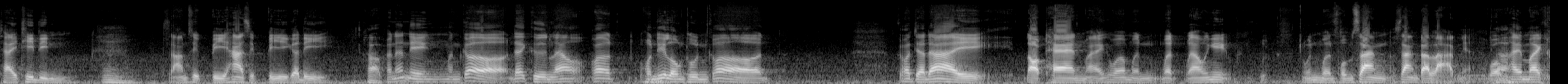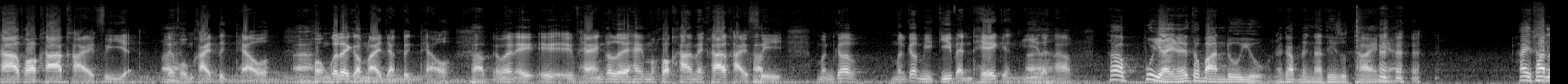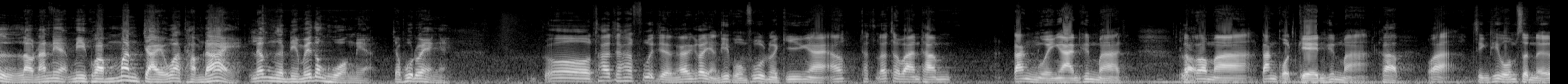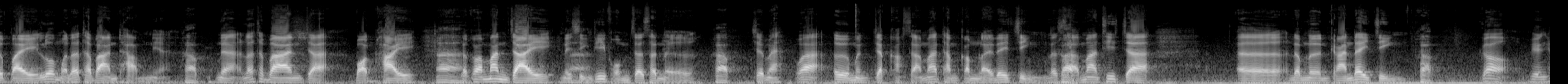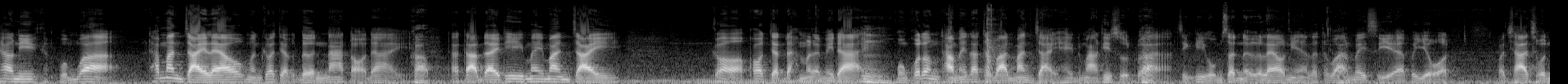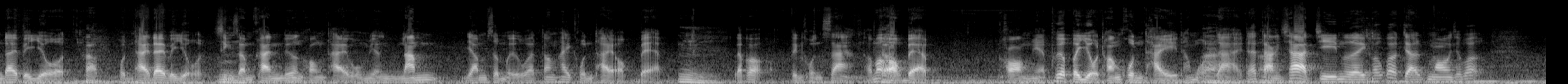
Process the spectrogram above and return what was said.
ใช้ที่ดินอืม30 ปี 50 ปีก็ดีครับเพราะนั้นเองมันก็ได้คืนแล้วก็คนที่ลงทุนก็ก็จะได้ตอบแทนหมายความว่าเหมือนเหมือนเอาอย่างงี้ เหมือนเหมือนผมสร้างสร้างตลาดเนี่ยผมอ่าให้แม่ค้าพ่อค้าขายฟรีอะแต่อ่าผมขายตึกแถวอ่าผมก็ได้กำไรจากตึกแถวครับดังนั้นไอ้ไอ้ไอ้แผงก็เลยให้พ่อค้าแม่ค้าขายฟรี มันก็มันก็มีกีฟแอนเทคอย่างนี้แหละครับ ถ้าผู้ใหญ่ในรัฐบาลดูอยู่นะครับหนึ่งนาทีสุดท้ายเนี่ยให้ท่านเหล่านั้นเนี่ยมีความมั่นใจว่าทำได้ แล้วเงินเนี่ยไม่ต้องห่วงเนี่ยจะพูดว่ายังไง ก็ถ้าจะพูดอย่างนั้นก็อย่างที่ผมพูดเมื่อกี้ไงเอ้าถ้ารัฐบาลทำตั้งหน่วยงานขึ้นมา แล้วก็มาตั้งกฎเกณฑ์ขึ้นมาครับ ว่าสิ่งที่ผมเสนอไปร่วมกับรัฐบาลทำเนี่ยครับเนี่ยรัฐบาลจะปลอดภัยอ่าแล้วก็มั่นใจในอ่าสิ่งที่ผมจะเสนอครับใช่ไหมว่าเออมันจะสามารถทำกำไรได้จริง และครับสามารถที่จะเอ่อดำเนินการได้จริงครับ ก็เพียงเท่านี้ผมว่าถ้ามั่นใจแล้วมันก็จะเดินหน้าต่อได้ครับถ้าตราบใดที่ไม่มั่นใจ ก็ก็จะทำอะไรไม่ได้อืมผมก็ต้องทำให้รัฐบาลมั่นใจให้มากที่สุดว่า สิ่งที่ผมเสนอแล้วเนี่ยรัฐบาลครับไม่เสียประโยชน์ ประชาชนได้ประโยชน์ครับคนไทยได้ประโยชน์ สิ่งอืมสำคัญเรื่องของไทยผมยังน้ำย้ำเสมอว่าต้องให้คนไทยออกแบบอืมแล้วก็เป็นคนสร้างคำว่าครับออกแบบของเนี่ยเพื่อประโยชน์ของคนไทยทั้งหมดอ่าได้ ถ้าอ่าต่างชาติจีนเลยเขาก็จะมองเฉพาะ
